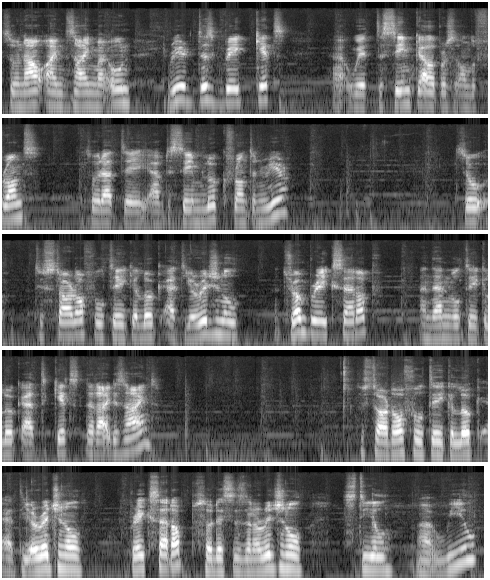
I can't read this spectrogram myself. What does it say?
So now I'm designing my own rear disc brake kit uh, with the same calipers on the front so that they have the same look front and rear. So to start off we'll take a look at the original drum brake setup and then we'll take a look at the kit that I designed. To start off we'll take a look at the original brake setup. So this is an original steel uh, wheel.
